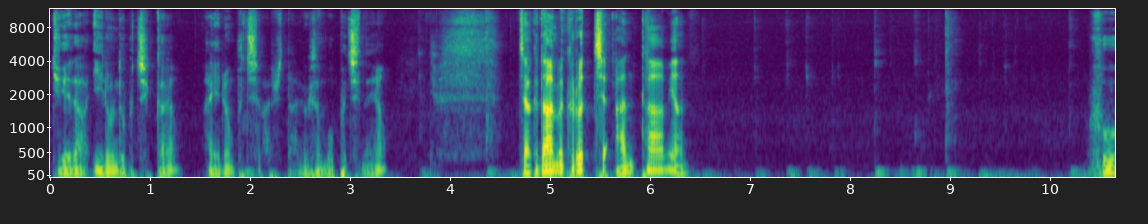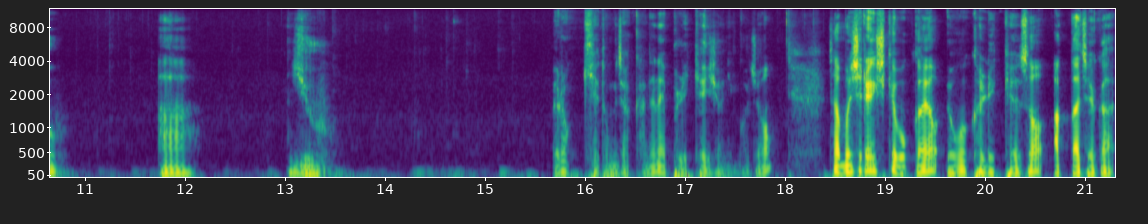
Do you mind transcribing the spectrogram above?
뒤에다가 이름도 붙일까요? 아, 이름 붙이지 맙시다. 여기서 못 붙이네요. 자, 그 다음에 그렇지 않다 하면 Who are you? 이렇게 동작하는 애플리케이션인 거죠. 자, 한번 실행시켜 볼까요? 요거 클릭해서 아까 제가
